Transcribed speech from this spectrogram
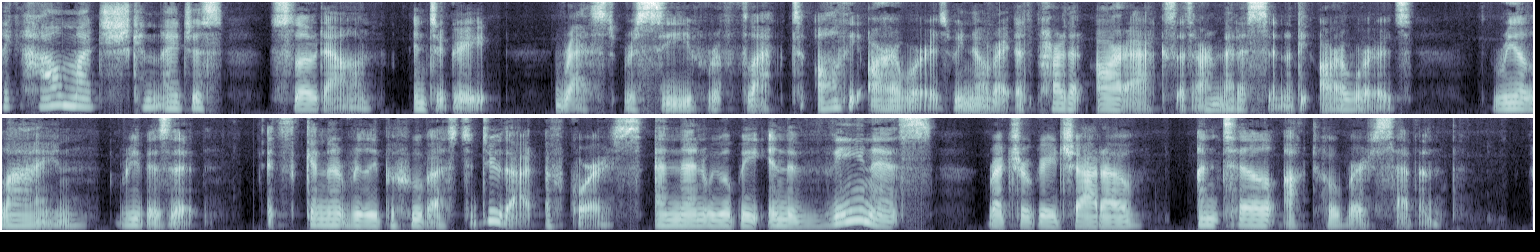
like how much can I just slow down, integrate, rest, receive, reflect, all the R words we know, right? That's part of that RX, that's our medicine of the R words. Realign, revisit. It's going to really behoove us to do that, of course. And then we will be in the Venus retrograde shadow until October 7th.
